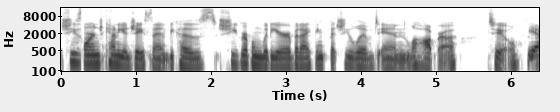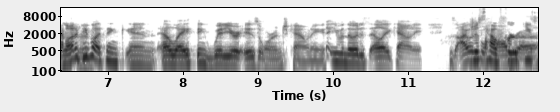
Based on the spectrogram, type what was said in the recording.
She's Orange County adjacent because she grew up in Whittier, but I think that she lived in La Habra too. Yeah, a lot of people I think in LA think Whittier is Orange County, even though it is LA County. Because I was just how Fergie's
